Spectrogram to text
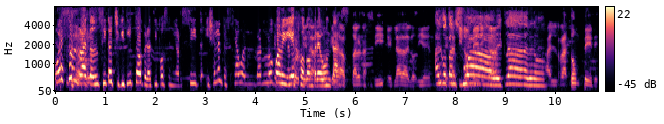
O es un ratoncito chiquitito, pero tipo señorcito. Y yo le empecé a volver loco a mi viejo con la- preguntas. adaptaron así el hada de los dientes. Algo tan suave, claro. Al ratón Pérez.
